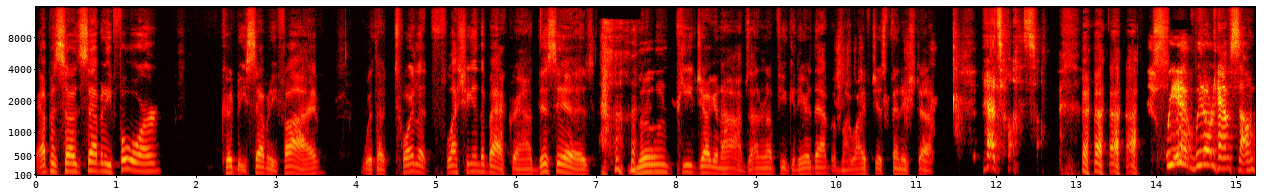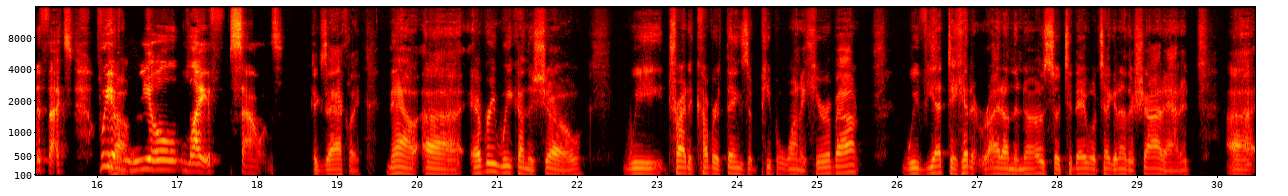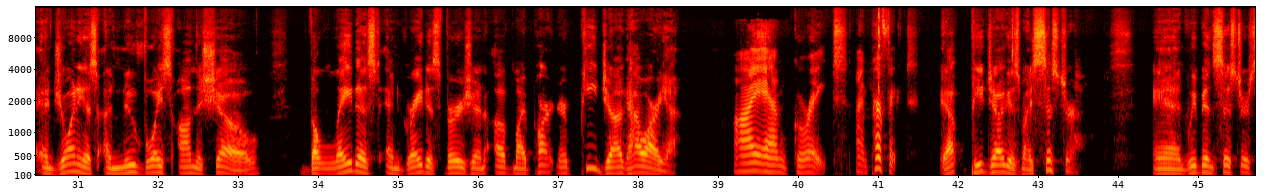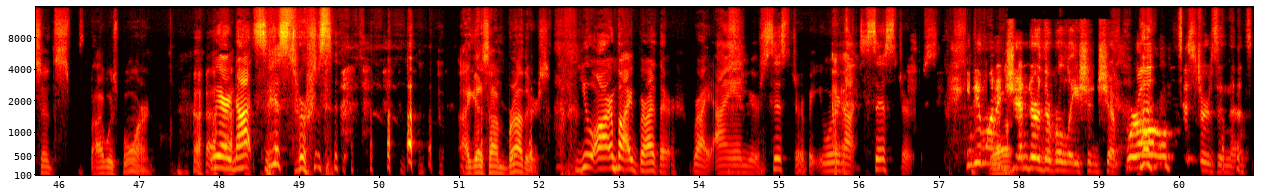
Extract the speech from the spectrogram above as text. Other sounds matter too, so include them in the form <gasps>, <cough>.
episode 74, could be 75, with a toilet flushing in the background. This is <laughs> Moon P Jug and Hobbs. I don't know if you could hear that, but my wife just finished up. <laughs> That's awesome. <laughs> we have, we don't have sound effects. We have real life sounds. Exactly. Now, uh, every week on the show, we try to cover things that people want to hear about. We've yet to hit it right on the nose. So today we'll take another shot at it. Uh, and joining us, a new voice on the show, the latest and greatest version of my partner, P Jug. How are you? I am great. I'm perfect. Yep. P Jug is my sister. And we've been sisters since I was born. We are not <laughs> sisters. <laughs> I guess I'm brothers. <laughs> you are my brother. Right. I am your sister, but we're not sisters. He didn't want Well- to gender the relationship. We're all <laughs> sisters in this.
